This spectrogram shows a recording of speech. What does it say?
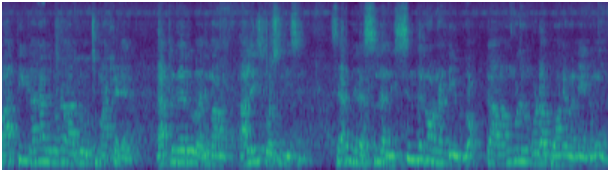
పార్టీ కానాలు కూడా ఆటో వచ్చి మాట్లాడారు. డాక్టర్ గారు అది మనం కాలేజీ కోసం తీసాను సార్ మీరు అసలు నిశ్చింతగా ఉండండి. ఒక్క అంగుళం కూడా పోనివ్వను నేను.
